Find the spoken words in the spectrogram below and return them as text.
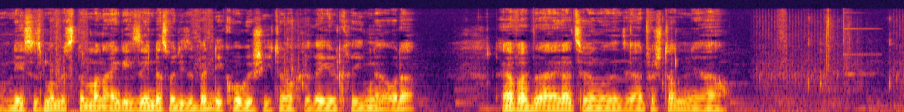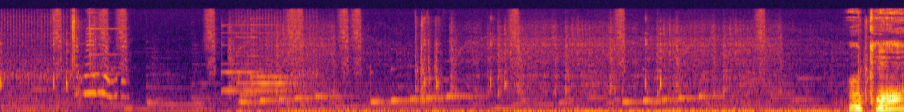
Und nächstes Mal müsste man eigentlich sehen, dass wir diese Bendico-Geschichte noch geregelt kriegen, ne? oder? Ja, weil eine Gehaltserhöhung. Sind Sie einverstanden? Ja. Okay.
